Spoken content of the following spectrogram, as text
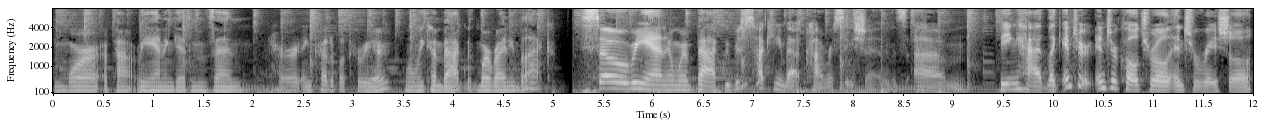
more about Rhiannon Giddens and her incredible career when we come back with more Writing Black. So, Rhiannon, we're back. We were just talking about conversations um, being had, like inter- intercultural, interracial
